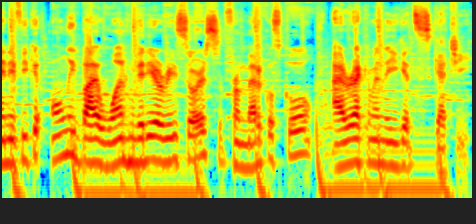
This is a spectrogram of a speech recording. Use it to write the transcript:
and if you could only buy one video resource from medical school, I recommend that you get Sketchy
